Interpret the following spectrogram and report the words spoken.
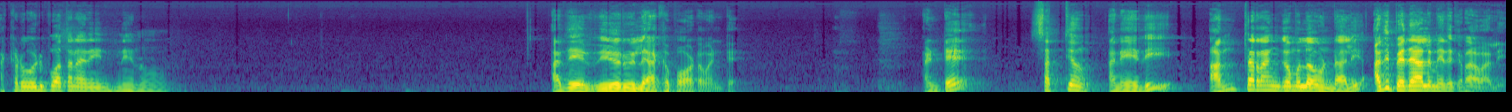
అక్కడ ఓడిపోతానని ఏంటి నేను? అదే వేరు లేకపోవడం అంటే. అంటే సత్యం అనేది అంతరంగములో ఉండాలి అది పెదాల మీదకి రావాలి.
